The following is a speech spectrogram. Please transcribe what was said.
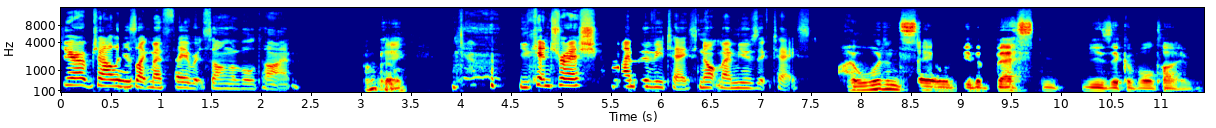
Cheer Up Charlie is like my favorite song of all time. Okay. You can trash my movie taste, not my music taste. I wouldn't say it would be the best music of all time.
